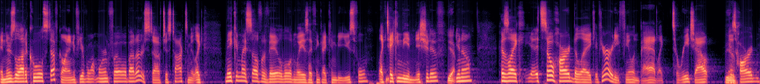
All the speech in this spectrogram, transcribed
And there's a lot of cool stuff going. And if you ever want more info about other stuff, just talk to me. Like making myself available in ways I think I can be useful, like taking the initiative. Yeah. You know, because like yeah, it's so hard to like if you're already feeling bad, like to reach out is hard.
